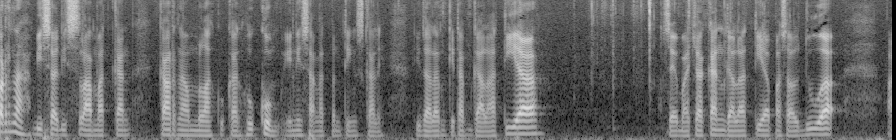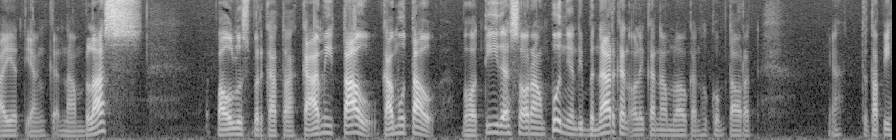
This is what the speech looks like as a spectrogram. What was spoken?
pernah bisa diselamatkan karena melakukan hukum. Ini sangat penting sekali. Di dalam kitab Galatia, saya bacakan Galatia pasal 2 ayat yang ke-16. Paulus berkata, "Kami tahu, kamu tahu bahwa tidak seorang pun yang dibenarkan oleh karena melakukan hukum Taurat, ya, tetapi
